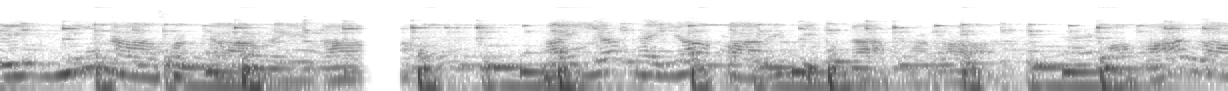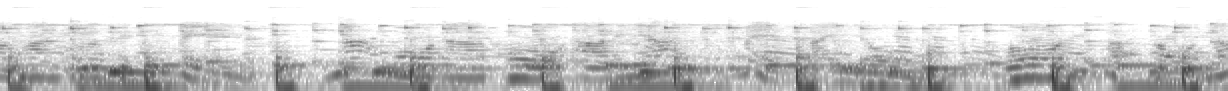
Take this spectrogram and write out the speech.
อิมินาสกา นะชัยยะปาริจิตนาคาราชมหาลาภันประสิทธิเตนะโมนาโคอาริยะเมตไตรโยโพธิสัตโตนะ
